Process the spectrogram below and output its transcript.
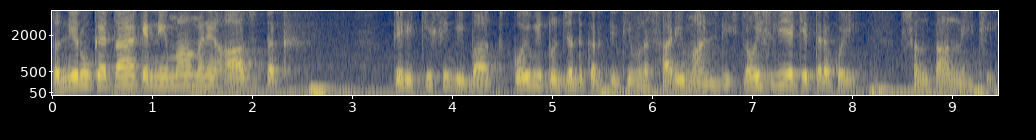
तो नीरू कहता है कि, नीमा, मैंने आज तक तेरी किसी भी बात, कोई भी तू जद करती थी, मैंने सारी मान ली। क्यों? इसलिए कि तेरा कोई संतान नहीं थी।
